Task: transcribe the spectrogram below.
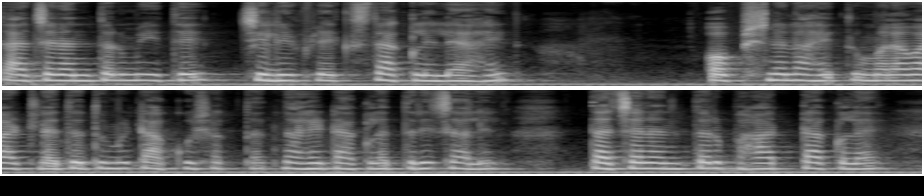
त्याच्यानंतर मी इथे चिली फ्लेक्स टाकलेले आहेत. ऑप्शनल आहे तुम्हाला वाटलं तर तुम्ही टाकू शकतात. नाही टाकलं तरी चालेल. त्याच्यानंतर भात टाकला आहे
